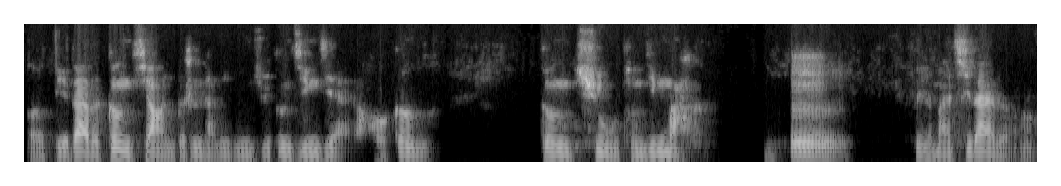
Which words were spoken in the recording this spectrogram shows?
呃迭代的更像一个生产力工具，更精简，然后更更去芜存菁吧。嗯，这是蛮期待的啊。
